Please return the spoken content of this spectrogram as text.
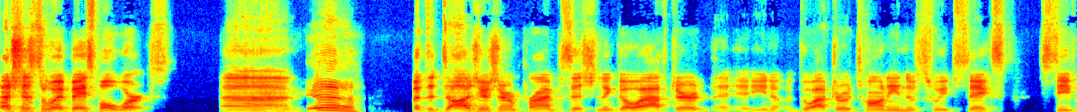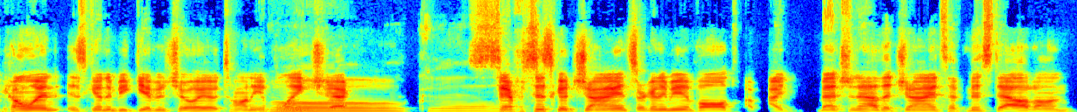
that's just the way baseball works. Um yeah. But the Dodgers are in prime position to go after uh, uh, you know, go after Ohtani in the sweepstakes. Steve Cohen is going to be giving Shohei Ohtani a blank oh, check. God. San Francisco Giants are going to be involved. I mentioned how the Giants have missed out on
